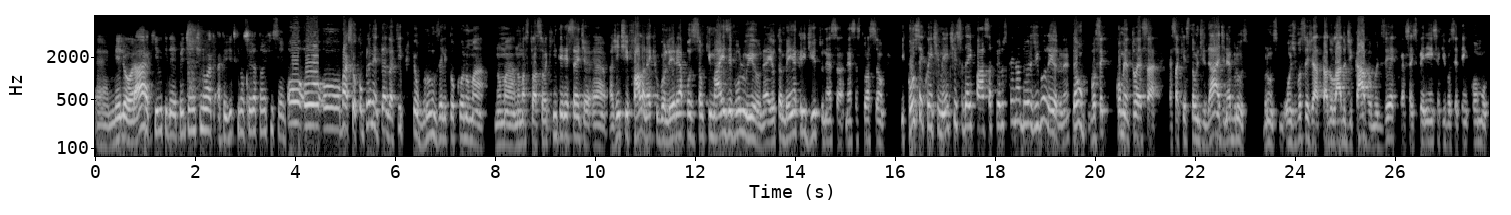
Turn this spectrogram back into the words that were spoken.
é, melhorar aquilo que de repente a gente não acredita que não seja tão eficiente. Ô, ô, ô complementando aqui, porque o Bruns ele tocou numa, numa, numa situação aqui interessante. É, a gente fala né, que o goleiro é a posição que mais evoluiu, né? Eu também acredito nessa, nessa situação. E, consequentemente, isso daí passa pelos treinadores de goleiro, né? Então, você comentou essa, essa questão de idade, né, Bruce? Bruns, hoje você já está do lado de cá, vamos dizer, com essa experiência que você tem como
